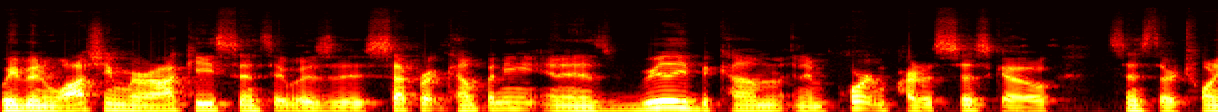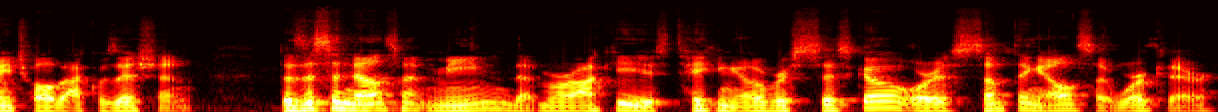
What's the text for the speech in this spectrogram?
We've been watching Meraki since it was a separate company and it has really become an important part of Cisco since their 2012 acquisition. Does this announcement mean that Meraki is taking over Cisco or is something else at work there?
